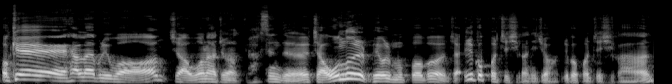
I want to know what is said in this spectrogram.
오케이, hello everyone. 자, 원화중학교 학생들. 자, 오늘 배울 문법은 자, 일곱 번째 시간이죠. 일곱 번째 시간.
